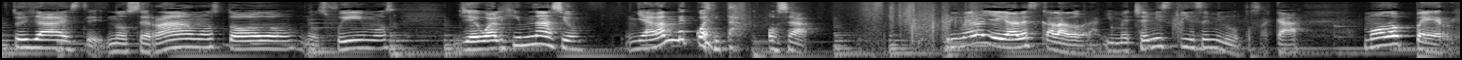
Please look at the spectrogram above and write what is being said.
Entonces ya este, nos cerramos todo, nos fuimos. Llego al gimnasio y hagan de cuenta, o sea, primero llegué a la escaladora y me eché mis 15 minutos acá, modo perres.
